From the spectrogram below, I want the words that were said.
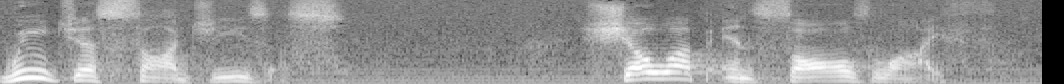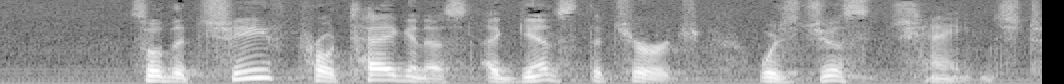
we just saw Jesus show up in Saul's life. So the chief protagonist against the church was just changed.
